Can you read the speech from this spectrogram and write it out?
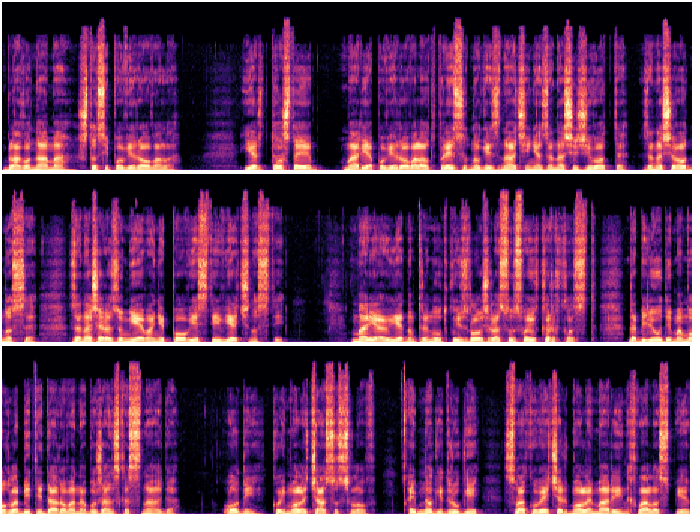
blago nama što si povjerovala. Jer to što je Marija povjerovala od presudnog je značenja za naše živote, za naše odnose, za naše razumijevanje povijesti i vječnosti. Marija je u jednom trenutku izložila svu svoju krhkost, da bi ljudima mogla biti darovana božanska snaga. Oni koji mole časoslov, a i mnogi drugi, svaku večer mole Marijin hvalospjev,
